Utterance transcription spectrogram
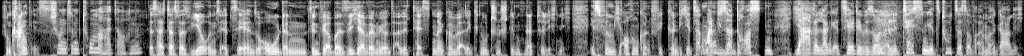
schon krank ist. Schon Symptome hat auch, ne? Das heißt, das, was wir uns erzählen, so, oh, dann sind wir aber sicher, wenn wir uns alle testen, dann können wir alle knutschen, stimmt natürlich nicht. Ist für mich auch ein Konflikt. Könnte ich jetzt sagen, Mann, dieser Drosten, jahrelang erzählt er, wir sollen alle testen, jetzt tut das auf einmal gar nicht.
